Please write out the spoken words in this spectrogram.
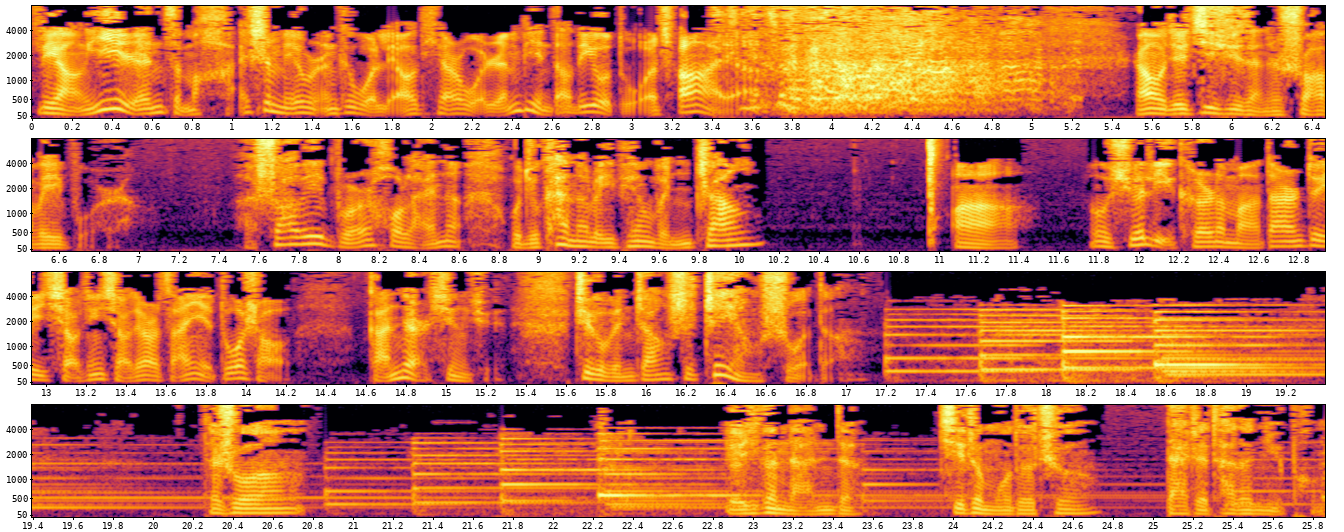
两亿人怎么还是没有人跟我聊天？我人品到底有多差呀？然后我就继续在那刷微博啊，啊，刷微博。后来呢，我就看到了一篇文章，啊，我学理科的嘛，当然对小情小调咱也多少感点兴趣。这个文章是这样说的：他说，有一个男的骑着摩托车带着他的女朋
